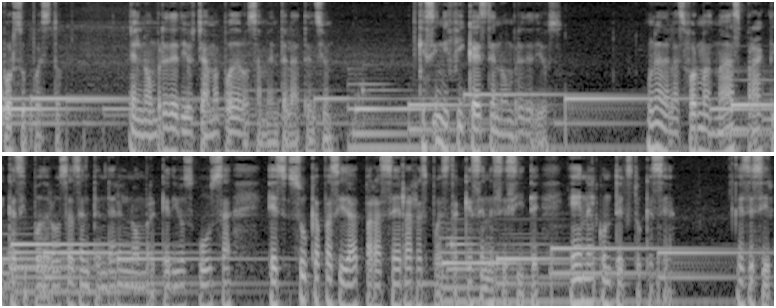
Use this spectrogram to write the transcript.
Por supuesto, el nombre de Dios llama poderosamente la atención. ¿Qué significa este nombre de Dios? Una de las formas más prácticas y poderosas de entender el nombre que Dios usa es su capacidad para hacer la respuesta que se necesite en el contexto que sea. Es decir,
